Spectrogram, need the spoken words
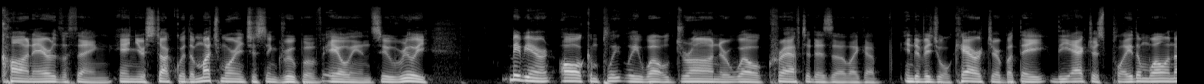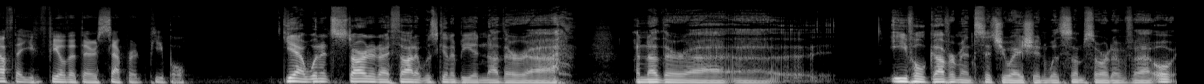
con air the thing, and you're stuck with a much more interesting group of aliens who really maybe aren't all completely well drawn or well crafted as a like a individual character, but they the actors play them well enough that you feel that they're separate people. Yeah, when it started, I thought it was going to be another uh, another uh, uh, evil government situation with some sort of uh, or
